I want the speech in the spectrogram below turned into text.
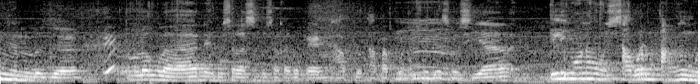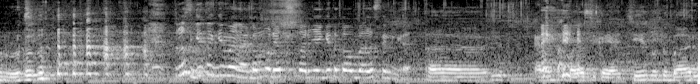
ngono lho, Ja. tolonglah nih misalnya misalkan kamu pengen upload apa pun di media sosial iling ngono sawer entangmu ngono lihat story gitu kamu balesin nggak? Eh, kadang tak balas sih kayak cie sepatu baru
